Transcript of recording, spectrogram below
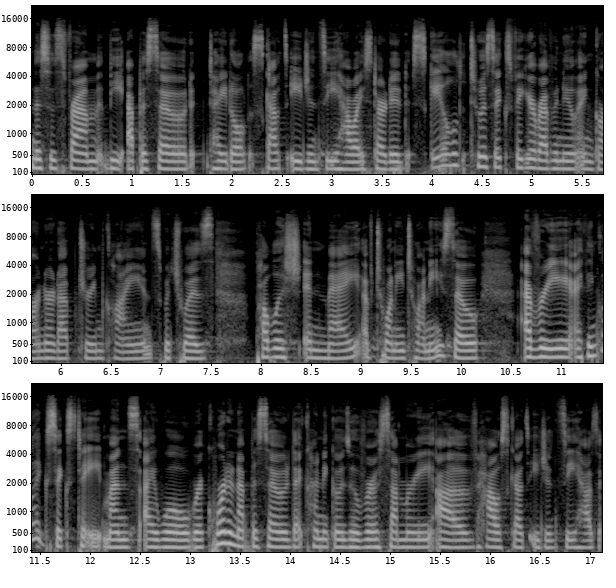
this is from the episode titled Scouts Agency How I Started Scaled to a Six Figure Revenue and Garnered Up Dream Clients, which was published in May of 2020. So every, I think, like six to eight months, I will record an episode that kind of goes over a summary of how Scouts Agency has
